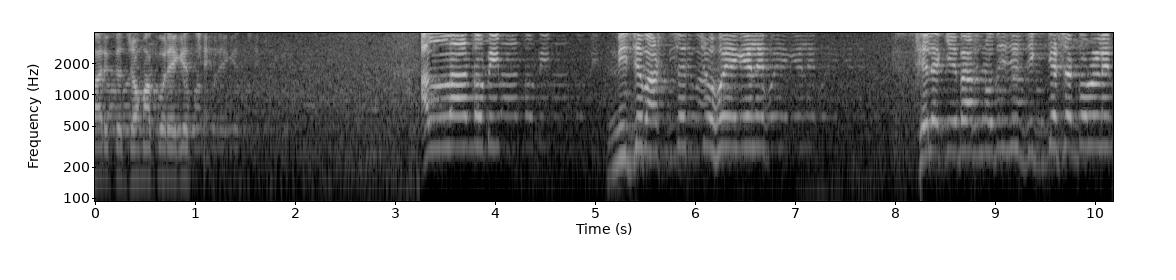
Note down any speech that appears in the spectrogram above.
বাড়িতে জমা করে গেছে। আল্লাহ নবী নিজে আশ্চর্য হয়ে গেলেন। ছেলেকে এবার নবীজি জিজ্ঞাসা করলেন,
